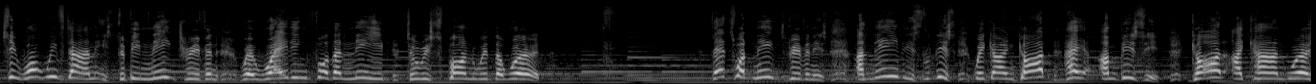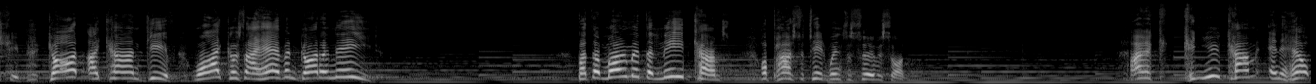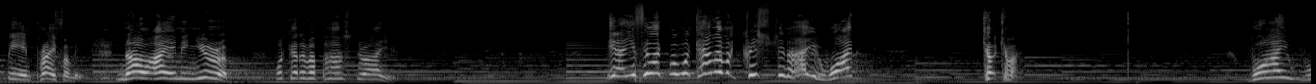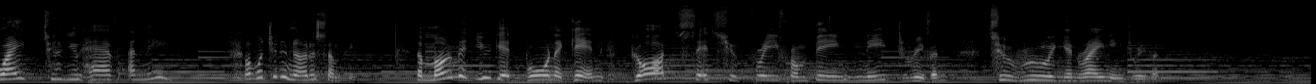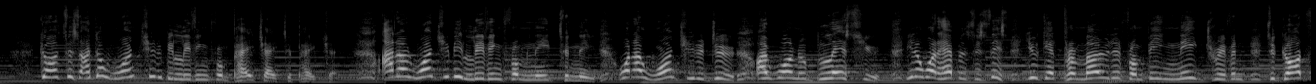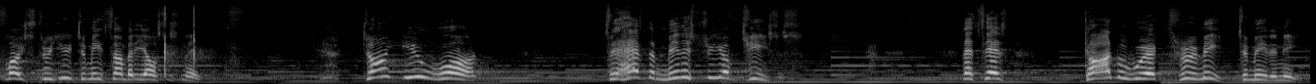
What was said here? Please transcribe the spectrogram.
See, what we've done is to be need driven. We're waiting for the need to respond with the word. That's what need driven is. A need is this. We're going, God, hey, I'm busy. God, I can't worship. God, I can't give. Why? Because I haven't got a need. But the moment the need comes, oh, Pastor Ted, when's the service on? I, can you come and help me and pray for me? No, I am in Europe. What kind of a pastor are you? You know, you feel like, well, what kind of a Christian are you? Why? Come, come on. Why wait till you have a need? I want you to notice something. The moment you get born again, God sets you free from being need driven to ruling and reigning driven. God says, I don't want you to be living from paycheck to paycheck. I don't want you to be living from need to need. What I want you to do, I want to bless you. You know what happens is this you get promoted from being need driven to God flows through you to meet somebody else's need. Don't you want to have the ministry of Jesus that says, God will work through me to meet a need.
